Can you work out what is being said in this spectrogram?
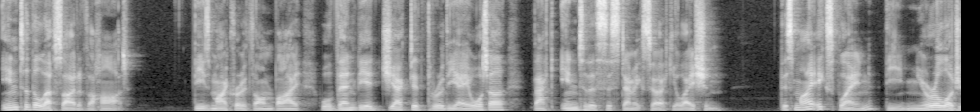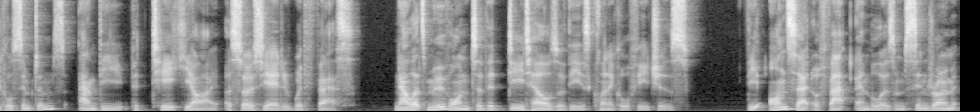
into the left side of the heart. These microthrombi will then be ejected through the aorta back into the systemic circulation. This might explain the neurological symptoms and the petechiae associated with FES. Now let's move on to the details of these clinical features. The onset of fat embolism syndrome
